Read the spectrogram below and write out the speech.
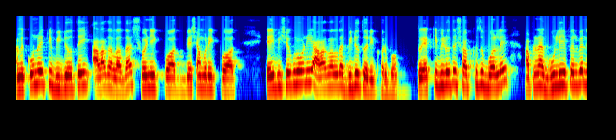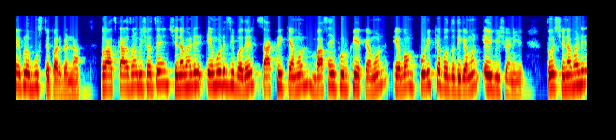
আমি কোনো একটি ভিডিওতেই আলাদা আলাদা সৈনিক পদ, বেসামরিক পদ, এই বিষয়গুলো নিয়ে আলাদা আলাদা ভিডিও তৈরি করব। তো একটি ভিডিওতে সবকিছু বললে আপনারা গুলিয়ে ফেলবেন, এগুলো বুঝতে পারবেন না। তো আজকে আলোচনার বিষয় হচ্ছে সেনাবাহিনীর এমওডিসি পদের চাকরি কেমন, বাছাই প্রক্রিয়া কেমন এবং পরীক্ষা পদ্ধতি কেমন, এই বিষয় নিয়ে। তো সেনাবাহিনীর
